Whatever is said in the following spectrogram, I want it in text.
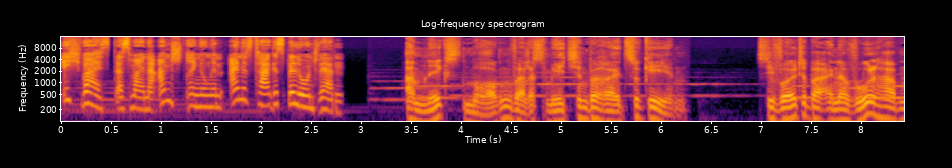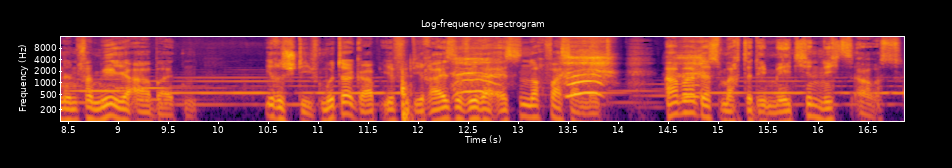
Ich weiß, dass meine Anstrengungen eines Tages belohnt werden. Am nächsten Morgen war das Mädchen bereit zu gehen. Sie wollte bei einer wohlhabenden Familie arbeiten. Ihre Stiefmutter gab ihr für die Reise weder Essen noch Wasser mit. Aber das machte dem Mädchen nichts aus.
